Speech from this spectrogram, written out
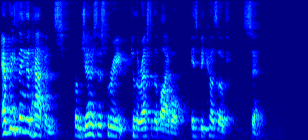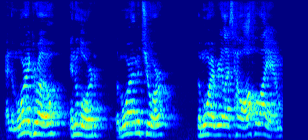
Everything that happens from Genesis 3 to the rest of the Bible is because of sin. And the more I grow in the Lord, the more I mature, the more I realize how awful I am,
